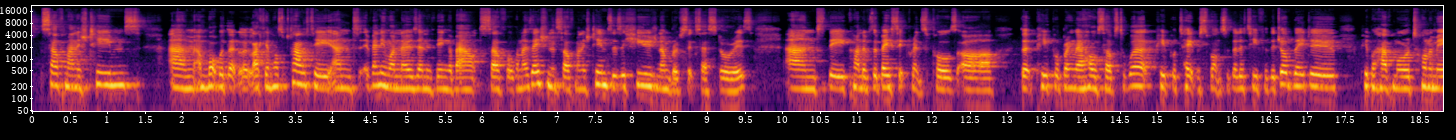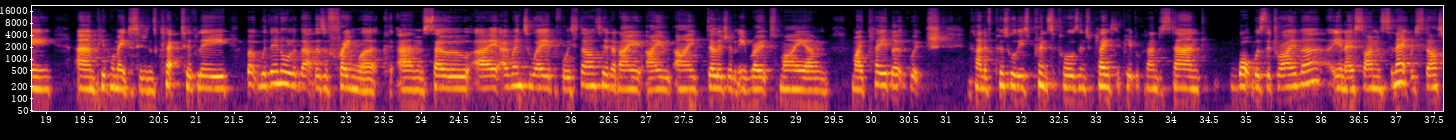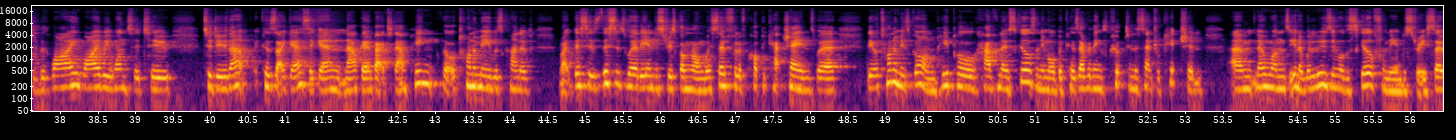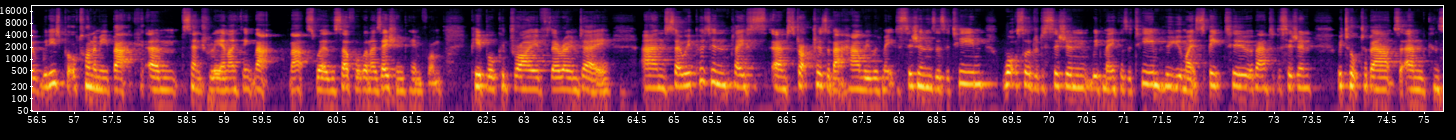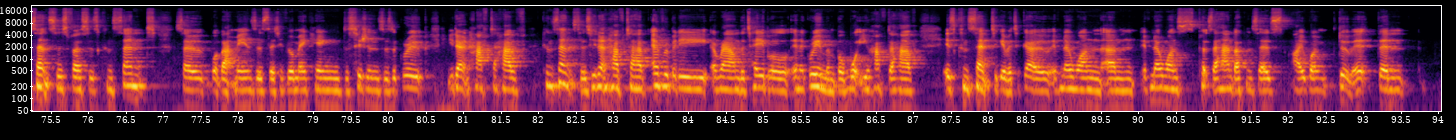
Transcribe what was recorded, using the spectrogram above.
self managed teams um, and what would that look like in hospitality? And if anyone knows anything about self organization and self managed teams, there's a huge number of success stories. And the kind of the basic principles are that people bring their whole selves to work, people take responsibility for the job they do, people have more autonomy, and people make decisions collectively. But within all of that, there's a framework. Um, so I, I, went away before we started, and I, I, I diligently wrote my um, my playbook, which kind of put all these principles into place that people could understand what was the driver. You know, Simon Sinek, we started with why, why we wanted to to do that because I guess again now going back to Dan Pink, the autonomy was kind of right. This is this is where the industry's gone wrong. We're so full of copycat chains where the autonomy's gone. People have no skills anymore because everything's cooked in the central kitchen. Um, no one's, you know, we're losing all the skill from the industry. So we need to put autonomy back um, centrally, and I think that that's where the self organization came from. People could drive their own day. And so we put in place um, structures about how we would make decisions as a team, what sort of decision we'd make as a team, who you might speak to about a decision. We talked about um, consensus versus consent. So, what that means is that if you're making decisions as a group, you don't have to have consensus. You don't have to have everybody around the table in agreement, but what you have to have is consent to give it a go. If no one, um, if no one puts their hand up and says I won't do it, then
